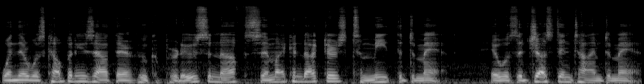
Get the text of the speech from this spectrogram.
when there was companies out there who could produce enough semiconductors to meet the demand. It was a just-in-time demand.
